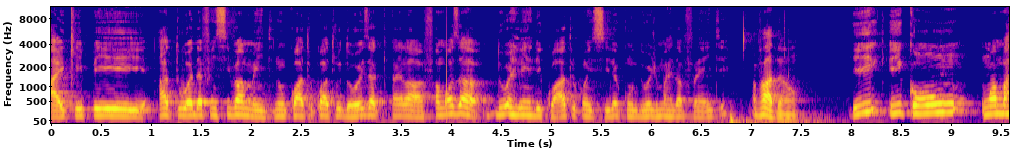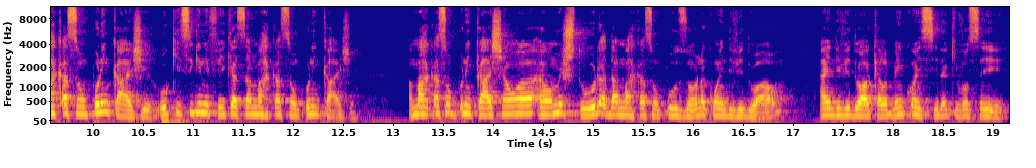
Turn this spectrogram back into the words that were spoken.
a equipe atua defensivamente no 4-4-2, aquela famosa duas linhas de quatro, conhecida com duas mais da frente. Vadão. E, e com uma marcação por encaixe. O que significa essa marcação por encaixe? A marcação por encaixe é uma, é uma mistura da marcação por zona com a individual. A individual, aquela bem conhecida, que você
